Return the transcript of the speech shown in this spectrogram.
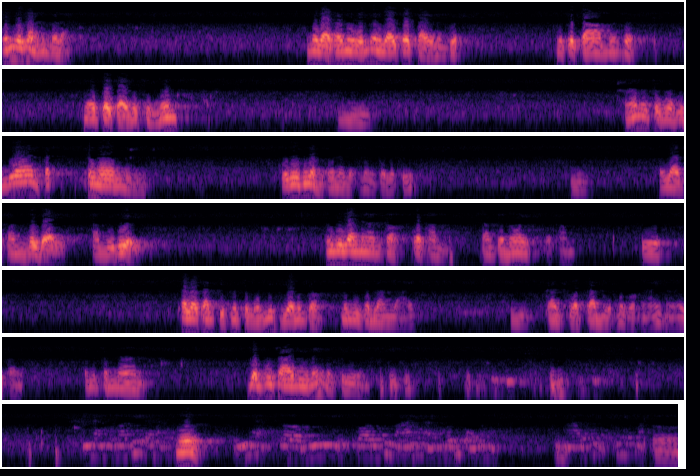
มันไปละไม่อยากให้ไม่เห็นไม่อยากใจใส่มันเกิดมันจะตามมันส่งนั้นหามันสงบด้วนสักชั่วโมงหนึ่งก็รู้เรื่องเท่านั้นแหละนั่งสมาธิพยายามทำบ่อยๆทำเรื่อยๆไม่รู้ว่านานก็ก็ทำทำแต่น้อยก็ทำคือ ถ้าเราทำจิตมันสงบนิดเดียวมันก็มันมีกำลังหลายการปวดการเหน็ดมันก็หายหายไป ถ้ามันทำนานยมผู้ชายมีไหมมันคือเออเออ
